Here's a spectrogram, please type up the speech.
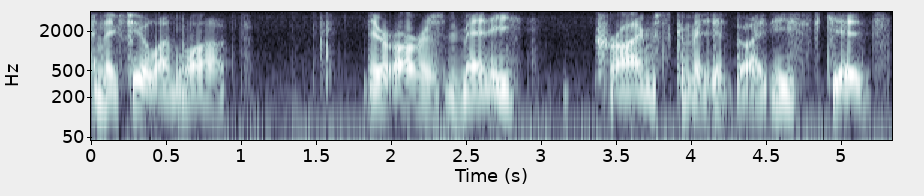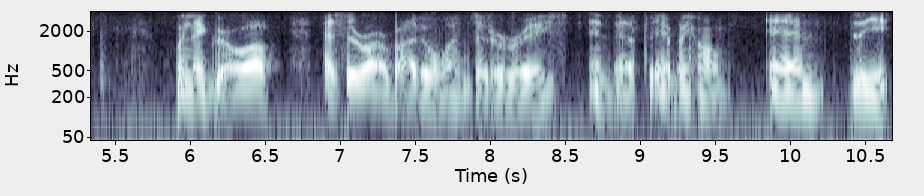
and they feel unloved. There are as many crimes committed by these kids when they grow up as there are by the ones that are raised in the family homes. And the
